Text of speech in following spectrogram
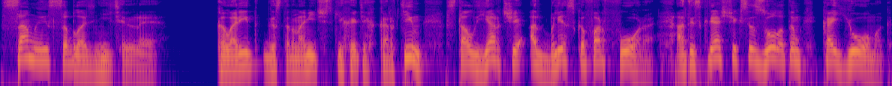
самые соблазнительные. Колорит гастрономических этих картин стал ярче от блеска фарфора, от искрящихся золотом каемок,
